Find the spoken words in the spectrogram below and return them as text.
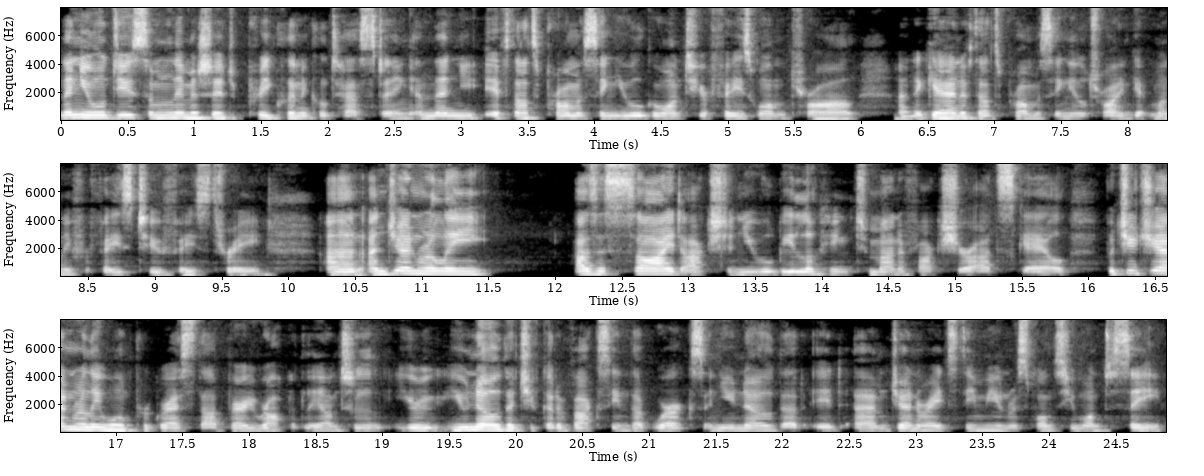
Then you will do some limited preclinical testing and then you, if that's promising you will go on to your phase one trial. And again if that's promising you'll try and get money for phase two phase three. And and generally as a side action you will be looking to manufacture at scale but you generally won't progress that very rapidly until you you know that you've got a vaccine that works and you know that it um, generates the immune response you want to see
